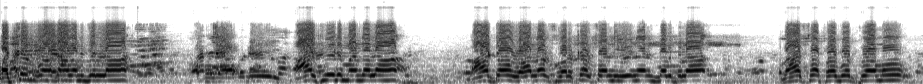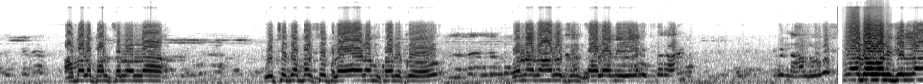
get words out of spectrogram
పశ్చిమ గోదావరి జిల్లా ఆశ్వీడి మండల ఆటో వాలర్స్ వర్కర్స్ అండ్ యూనియన్ తరఫున రాష్ట్ర ప్రభుత్వము అమలుపరచనున్న ఉచిత బస్సు ప్రయాణం కొరకు పునరాలోచించాలని గోదావరి జిల్లా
